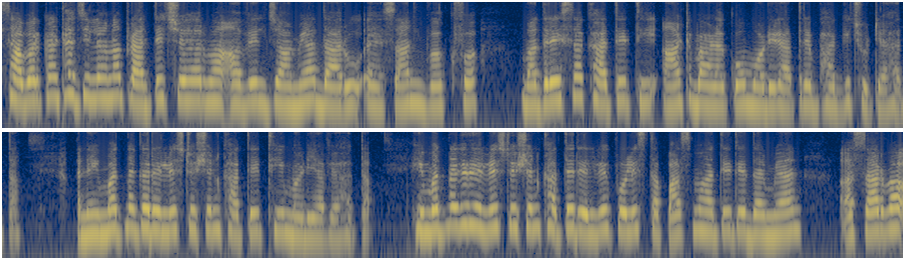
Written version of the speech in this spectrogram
સાબરકાંઠા જિલ્લાના પ્રાંતિજ શહેરમાં આવેલ જામિયા દારૂ એહસાન વકફ મદ્રેસા ખાતેથી આઠ બાળકો મોડી રાત્રે ભાગી છૂટ્યા હતા અને હિંમતનગર રેલવે સ્ટેશન ખાતેથી મળી આવ્યા હતા. હિંમતનગર રેલવે સ્ટેશન ખાતે રેલવે પોલીસ તપાસમાં હતી. તે દરમિયાન અસારવા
